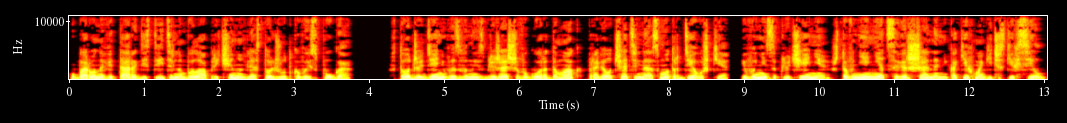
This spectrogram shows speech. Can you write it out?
у барона Витара действительно была причина для столь жуткого испуга. В тот же день вызванный из ближайшего города маг провел тщательный осмотр девушки и вынес заключение, что в ней нет совершенно никаких магических сил,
